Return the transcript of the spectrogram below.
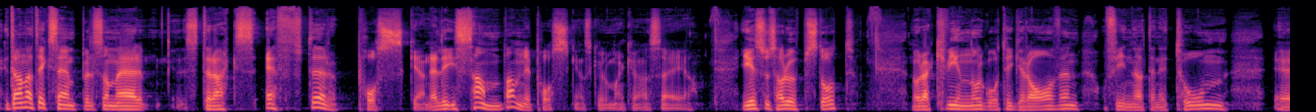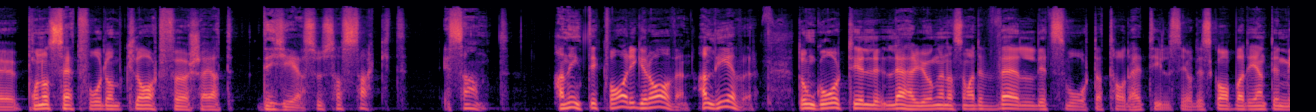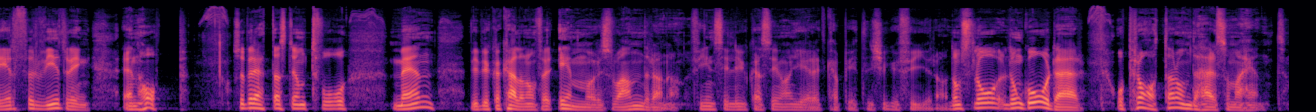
Ett annat exempel som är strax efter påsken, eller i samband med påsken skulle man kunna säga. Jesus har uppstått. Några kvinnor går till graven och finner att den är tom. Eh, på något sätt får de klart för sig att det Jesus har sagt är sant. Han är inte kvar i graven, han lever. De går till lärjungarna som hade väldigt svårt att ta det här till sig och det skapade egentligen mer förvirring än hopp. Så berättas det om två män, vi brukar kalla dem för Emmausvandrarna. Det finns i Lukas evangeliet kapitel 24. De, slår, de går där och pratar om det här som har hänt.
